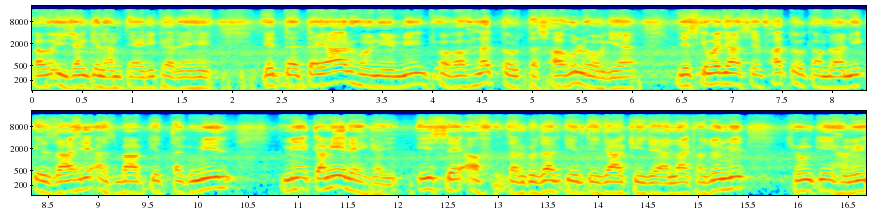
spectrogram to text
جو اس جنگ کے لیے ہم تیاری کر رہے ہیں، یہ تیار ہونے میں جو غفلت اور تساہل ہو گیا، جس کی وجہ سے فتح و کمرانی کے ظاہری اسباب کی تکمیل میں کمی رہ گئی۔ اس سے اف درگزر کی التجا کی جائے اللہ کے حضور میں کیونکہ ہمیں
